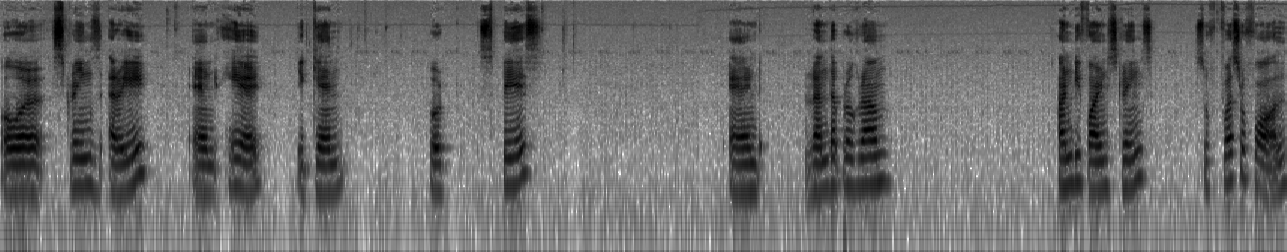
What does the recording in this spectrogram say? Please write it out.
or strings array. And here you can put space and run the program undefined strings. So first of all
